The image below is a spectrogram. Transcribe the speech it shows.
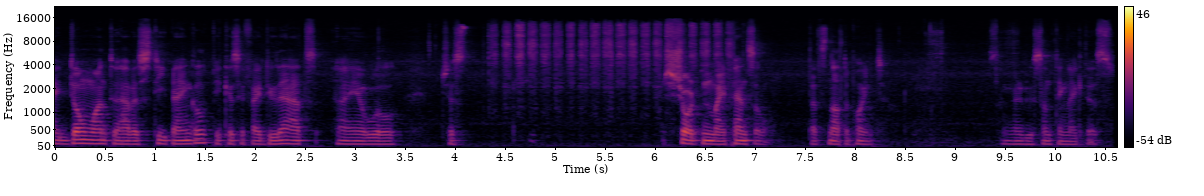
I don't want to have a steep angle because if I do that, I will just shorten my pencil. That's not the point. So I'm going to do something like this.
